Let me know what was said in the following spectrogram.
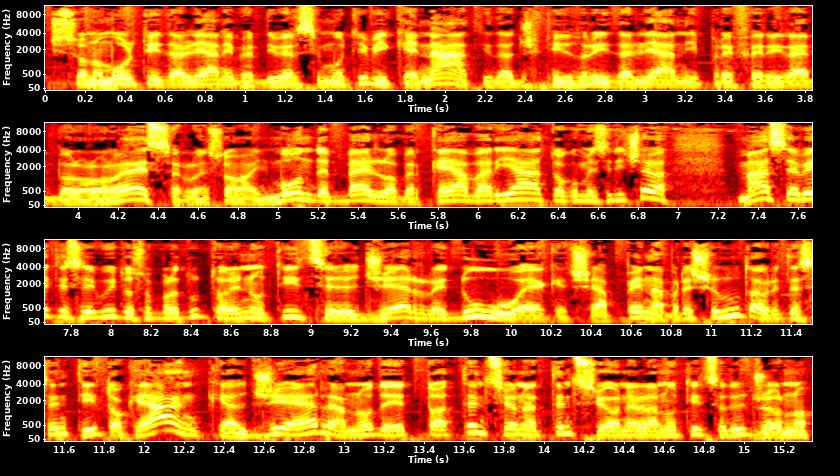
Ci sono molti italiani per diversi motivi che nati da genitori italiani preferirebbero non esserlo. Insomma il mondo è bello perché ha variato come si diceva. Ma se avete seguito soprattutto le notizie del GR2 che ci ha appena preceduto avrete sentito che anche al GR hanno detto attenzione attenzione la notizia del giorno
